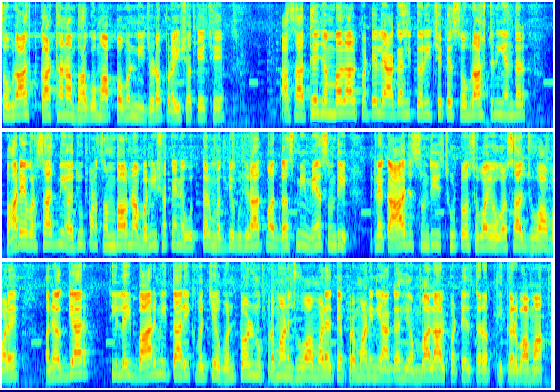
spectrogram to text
સૌરાષ્ટ્ર કાંઠાના ભાગોમાં પવનની ઝડપ રહી શકે છે. આ સાથે જ અંબાલાલ પટેલે આગાહી કરી છે કે સૌરાષ્ટ્રની અંદર ભારે વરસાદની હજુ પણ સંભાવના બની શકે ને ઉત્તર મધ્ય ગુજરાતમાં દસમી મે સુધી, એટલે કે આજ સુધી છૂટો છવાયો વરસાદ જોવા મળે અને અગિયારથી લઈ બારમી તારીખ વચ્ચે વંટોળનું પ્રમાણ જોવા મળે તે પ્રમાણેની આગાહી અંબાલાલ પટેલ તરફથી કરવામાં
